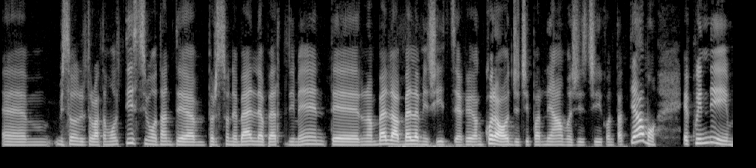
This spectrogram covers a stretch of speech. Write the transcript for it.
ehm, mi sono ritrovata moltissimo, tante ehm, persone belle, aperte di mente, una bella, bella amicizia che ancora oggi ci parliamo, ci, ci contattiamo e quindi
